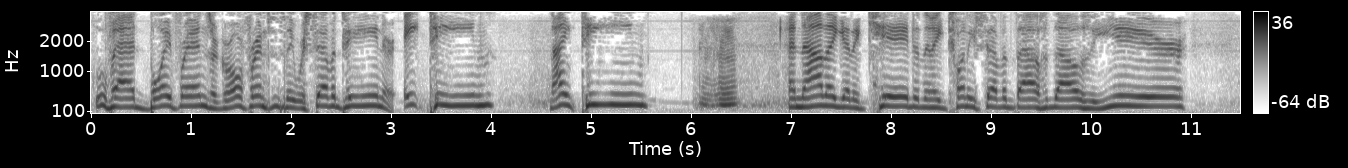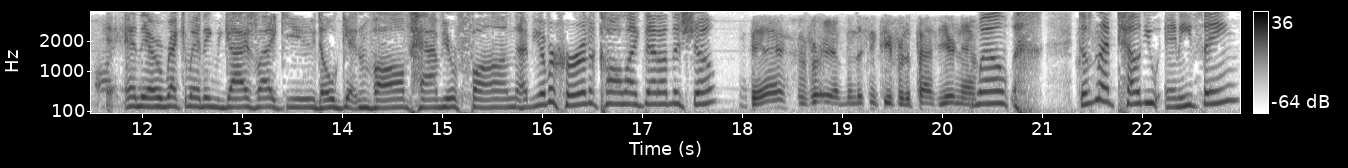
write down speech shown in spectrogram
who've had boyfriends or girlfriends since they were 17 or 18, 19, Mm-hmm. and now they get a kid and they make $27,000 a year, and they're recommending the guys like you, don't get involved, have your fun. Have you ever heard a call like that on this show? Yeah, I've, been listening to you for the past year now. Well, doesn't that tell you anything?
